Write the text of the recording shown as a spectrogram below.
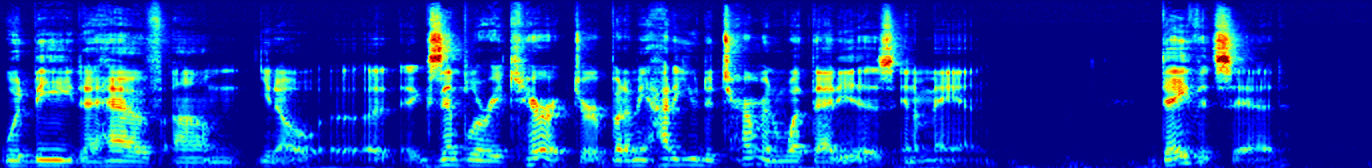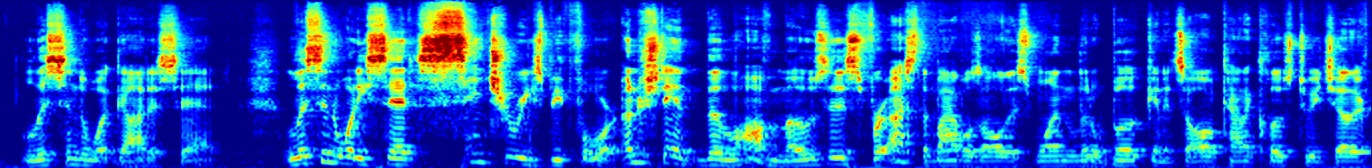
would be to have um, you know uh, exemplary character. But I mean, how do you determine what that is in a man? David said, Listen to what God has said. Listen to what he said centuries before. Understand the law of Moses, for us, the Bible's all this one little book and it's all kind of close to each other.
